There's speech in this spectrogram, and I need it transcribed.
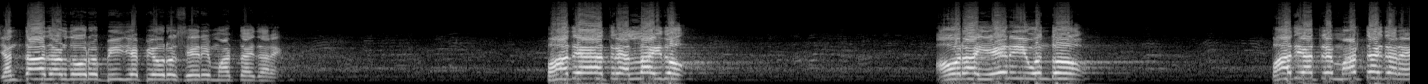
ಜನತಾದಳದವರು ಬಿಜೆಪಿಯವರು ಸೇರಿ ಮಾಡ್ತಾ ಇದ್ದಾರೆ. ಪಾದಯಾತ್ರೆ ಅಲ್ಲ ಇದು. ಅವರ ಏನು ಈ ಒಂದು ಪಾದಯಾತ್ರೆ ಮಾಡ್ತಾ ಇದ್ದಾರೆ,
